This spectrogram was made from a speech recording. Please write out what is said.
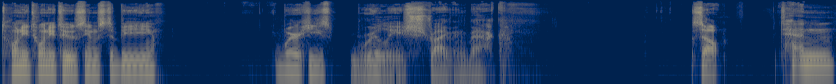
2022 seems to be where he's really striving back. So, 10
